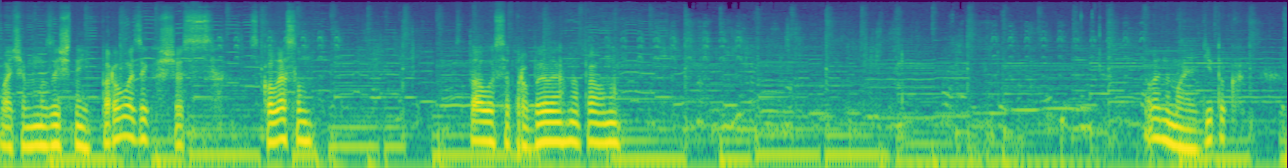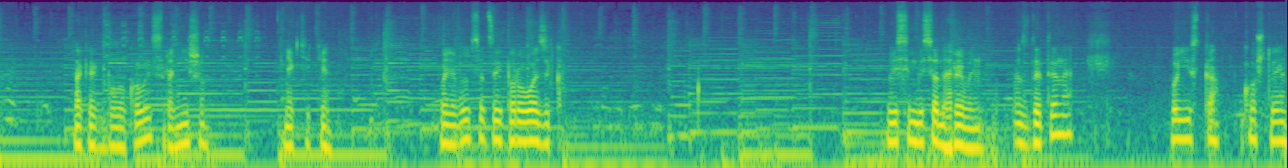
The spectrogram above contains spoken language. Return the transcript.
Бачимо музичний паровозик, щось з колесом сталося, пробили, напевно. Але немає діток, так як було колись раніше, як тільки появився цей паровозик. 80 гривень з дитини поїздка коштує.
